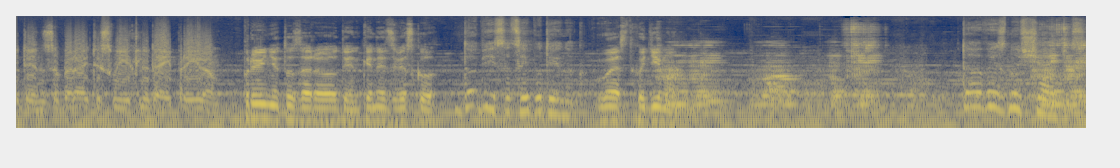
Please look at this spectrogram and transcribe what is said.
01, забирайте своїх людей, прийом. Прийнято 01, кінець зв'язку. До біса цей будинок. Вест, ходімо. Та ви знущаєтесь.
